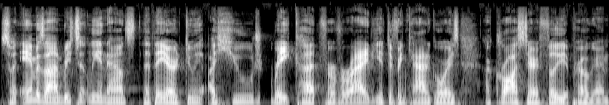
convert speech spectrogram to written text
So, Amazon recently announced that they are doing a huge rate cut for a variety of different categories across their affiliate program.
